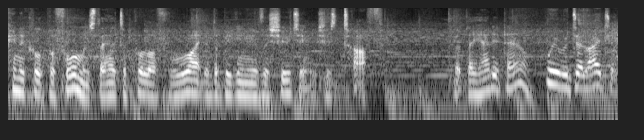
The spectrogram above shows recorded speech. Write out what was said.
pinnacle performance they had to pull off right at the beginning of the shooting, which is tough. But they had it down. We were delighted.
